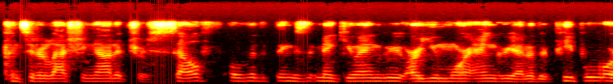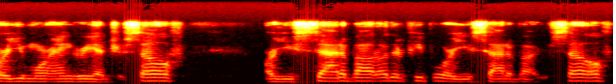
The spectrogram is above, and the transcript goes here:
consider lashing out at yourself over the things that make you angry? Are you more angry at other people, or are you more angry at yourself? Are you sad about other people? Are you sad about yourself?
